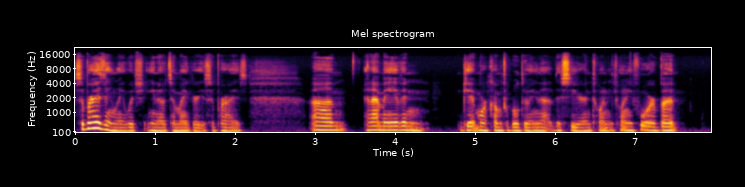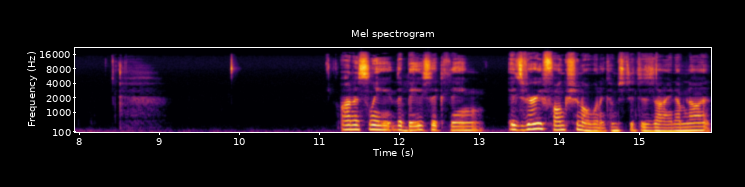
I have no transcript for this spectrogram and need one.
surprisingly, which, you know, to my great surprise. Um, and I may even get more comfortable doing that this year in 2024. But honestly, the basic thing is very functional when it comes to design. I'm not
